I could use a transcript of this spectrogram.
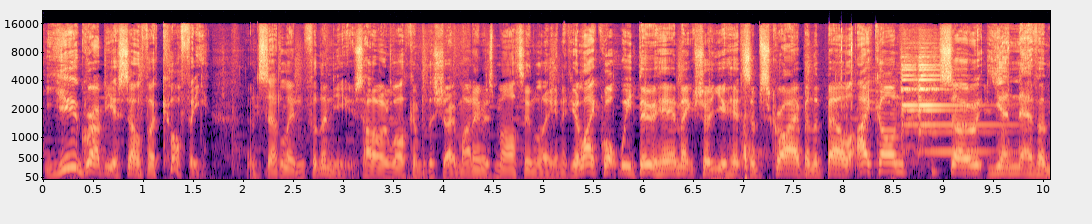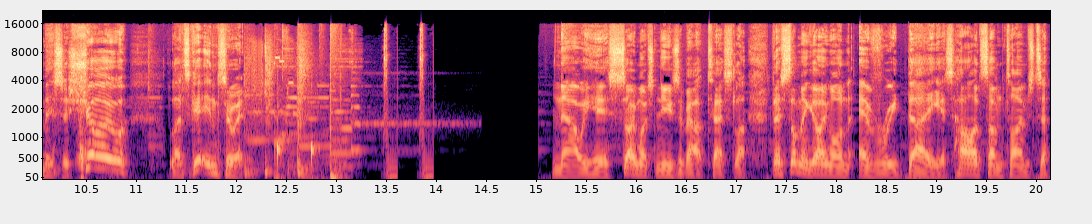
you grab yourself a coffee and settle in for the news. Hello and welcome to the show. My name is Martyn Lee, and if you like what we do here, make sure you hit subscribe and the bell icon so you never miss a show. Let's get into it. Now we hear so much news about Tesla. There's something going on every day. It's hard sometimes to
